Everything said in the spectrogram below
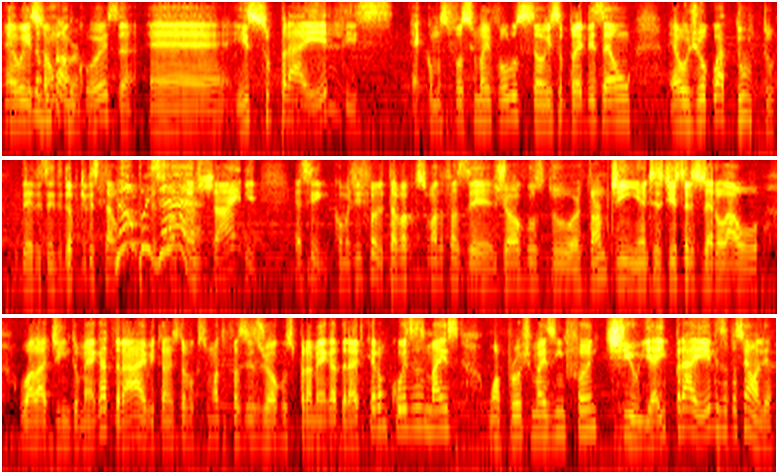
é, Will, Não, só favor. uma coisa, é, isso pra eles é como se fosse uma evolução. Isso pra eles é um é o jogo adulto deles, entendeu? Porque eles estavam Não, pois é. Shine, é assim, como a gente falou, ele estava acostumado a fazer jogos do Earthworm Jim, e antes disso eles fizeram lá o, o Aladdin do Mega Drive, então eles estavam acostumados a fazer os jogos pra Mega Drive que eram coisas mais um approach mais infantil. E aí pra eles eu falei assim, olha,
